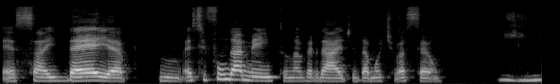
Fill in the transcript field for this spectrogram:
essa ideia, hum, esse fundamento, na verdade, da motivação. Uhum.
